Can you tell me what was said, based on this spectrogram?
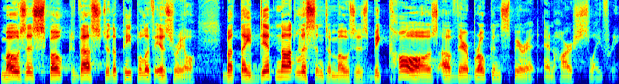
Moses spoke thus to the people of Israel, but they did not listen to Moses because of their broken spirit and harsh slavery.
